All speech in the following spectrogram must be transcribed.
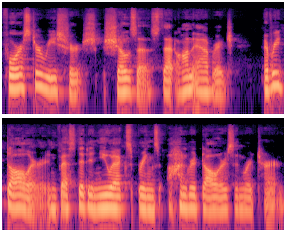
Forrester research shows us that on average, every dollar invested in UX brings $100 in return.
